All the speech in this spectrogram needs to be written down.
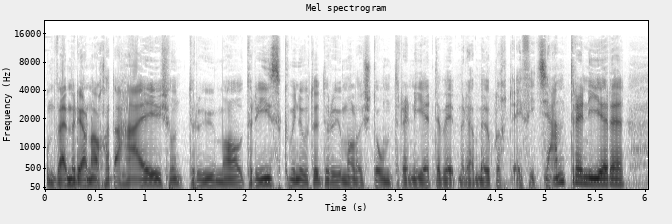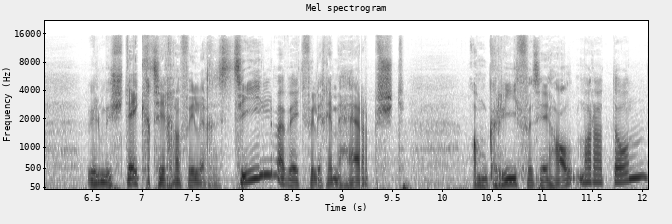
Und wenn man ja nachher daheim ist und dreimal 30 Minuten, dreimal eine Stunde trainiert, dann wird man ja möglichst effizient trainieren. Weil man steckt sich ja vielleicht ein Ziel. Man will vielleicht im Herbst am Greifensee Halbmarathon.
